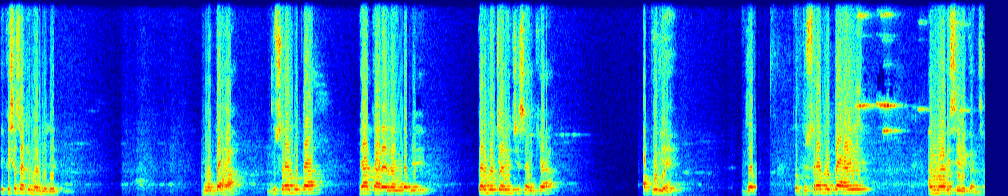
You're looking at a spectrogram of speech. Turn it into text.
ते कशासाठी मांडलेले आहेत? मुद्दा हा. दुसरा मुद्दा ह्या कार्यालयामध्ये कर्मचाऱ्यांची संख्या अपुरी आहे. जर तर दुसरा मुद्दा आहे अंगणवाडी सेविकांचा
